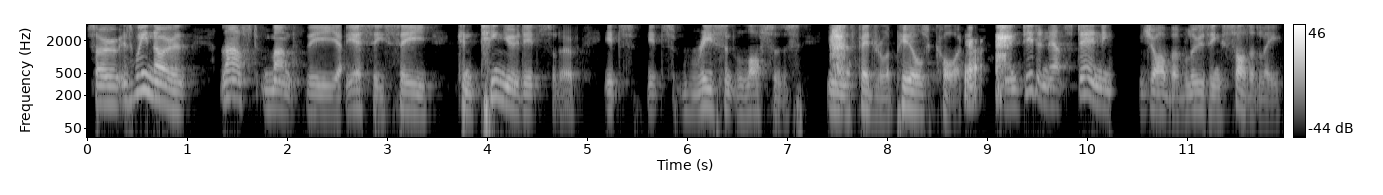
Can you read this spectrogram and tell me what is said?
So as we know, last month the, the SEC continued its sort of its its recent losses in the federal appeals court yeah. and did an outstanding job of losing solidly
